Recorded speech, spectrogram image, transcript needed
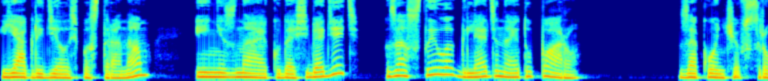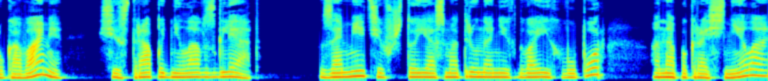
Я огляделась по сторонам и, не зная, куда себя деть, застыла, глядя на эту пару. Закончив с рукавами, сестра подняла взгляд. Заметив, что я смотрю на них двоих в упор, она покраснела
